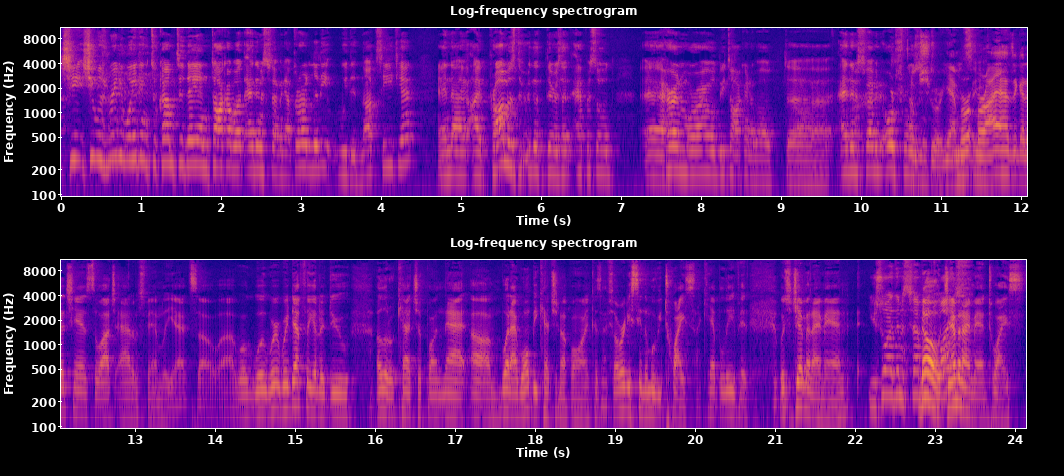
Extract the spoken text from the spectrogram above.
she she was really waiting to come today and talk about Addams family. After told her, Lily, we did not see it yet, and I, I promised her that there's an episode. Uh, her and Mariah will be talking about uh, Addams family or Frozen. I'm sure. Yeah, Mar- Mariah hasn't got a chance to watch Addams Family yet, so uh, we'll, we're, we're definitely going to do a little catch up on that. Um, what I won't be catching up on, because I've already seen the movie twice, I can't believe it, was Gemini Man. You saw Addams family? No, twice? Gemini Man twice.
